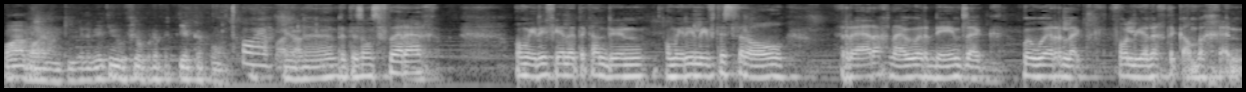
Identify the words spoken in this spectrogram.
baie baie dankie. Julle weet nie hoeveel dit beteken vir ons. baie baie. Julle, dit is ons voorreg om hierdie vir julle te kan doen, om hierdie liefdesverhaal regtig nou oordentlik, behoorlik, volledig te kan begin.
